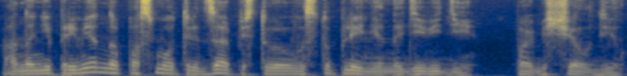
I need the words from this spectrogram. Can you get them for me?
«Она непременно посмотрит запись твоего выступления на DVD», — пообещал Дил.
